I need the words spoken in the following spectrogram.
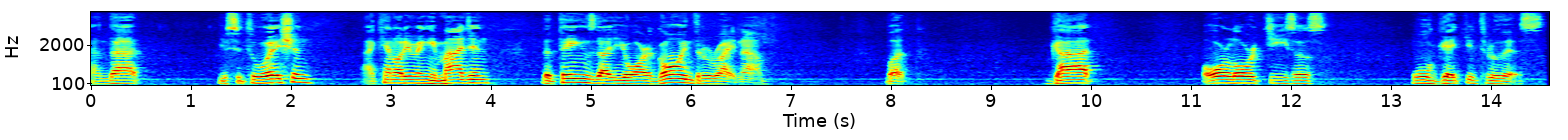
And that your situation, I cannot even imagine the things that you are going through right now. But God or Lord Jesus will get you through this.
